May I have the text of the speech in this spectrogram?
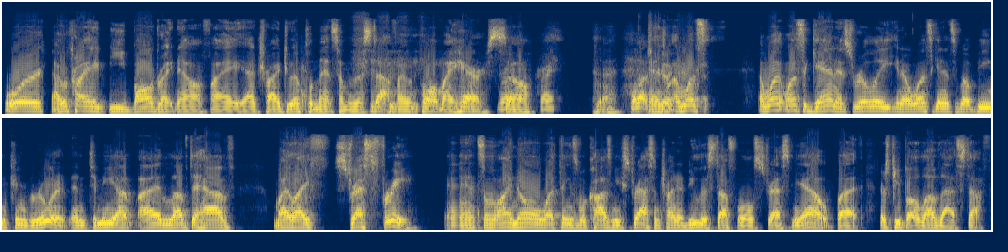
or I would probably be bald right now if I uh, tried to implement some of this stuff. I would pull out my hair. So, right. right. Well, that's and, good. And once, and once again, it's really, you know, once again, it's about being congruent. And to me, I, I love to have my life stress free. And so I know what things will cause me stress, and trying to do this stuff will stress me out. But there's people that love that stuff.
